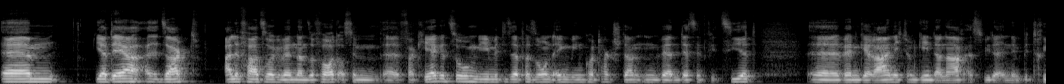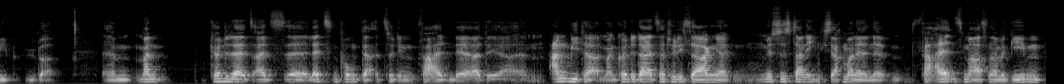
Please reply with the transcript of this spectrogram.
Ähm, ja, der sagt, alle Fahrzeuge werden dann sofort aus dem äh, Verkehr gezogen, die mit dieser Person irgendwie in Kontakt standen, werden desinfiziert, äh, werden gereinigt und gehen danach erst wieder in den Betrieb über. Ähm, man könnte da jetzt als äh, letzten Punkt da, zu dem Verhalten der, der ähm, Anbieter, man könnte da jetzt natürlich sagen, ja, müsste es da nicht, ich sag mal, eine, Verhaltensmaßnahme geben,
